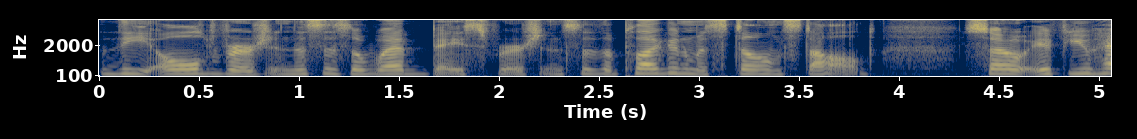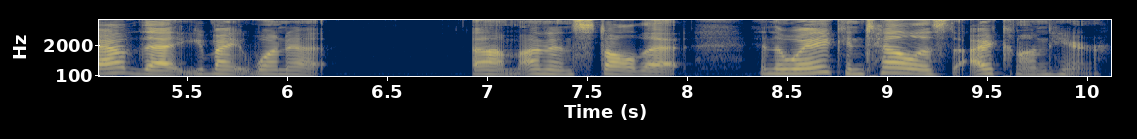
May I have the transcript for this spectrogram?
the old version. This is the web-based version. So the plugin was still installed. So if you have that, you might want to um, uninstall that. And the way I can tell is the icon here.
